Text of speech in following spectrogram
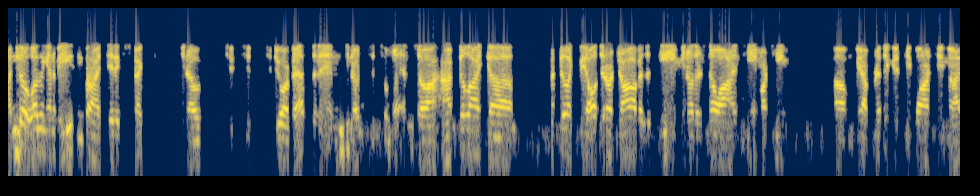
I knew it wasn't going to be easy, but I did expect you know to to, to do our best and, and you know to, to win. So I, I feel like. uh I feel like we all did our job as a team. You know, there's no I in team. Our team um, we have really good people on our team. I,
